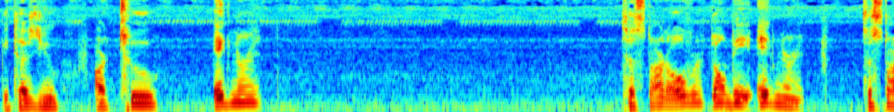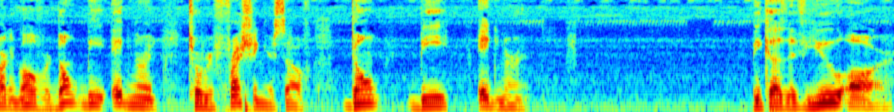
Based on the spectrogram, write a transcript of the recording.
because you are too ignorant to start over, don't be ignorant to starting over. Don't be ignorant to refreshing yourself. Don't be ignorant. Because if you are,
